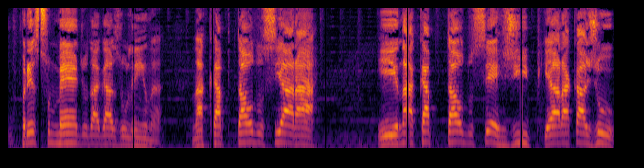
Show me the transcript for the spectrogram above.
o preço médio da gasolina na capital do Ceará e na capital do Sergipe, que é Aracaju,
